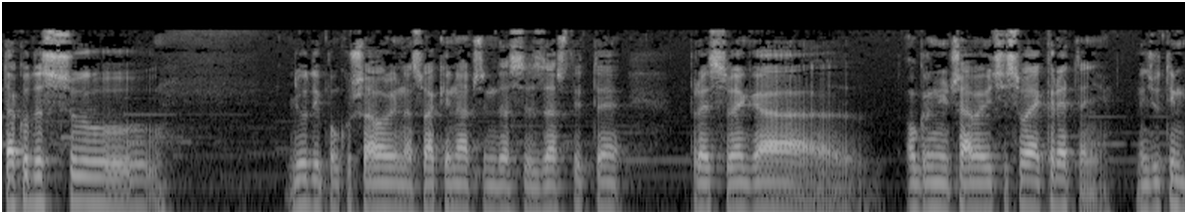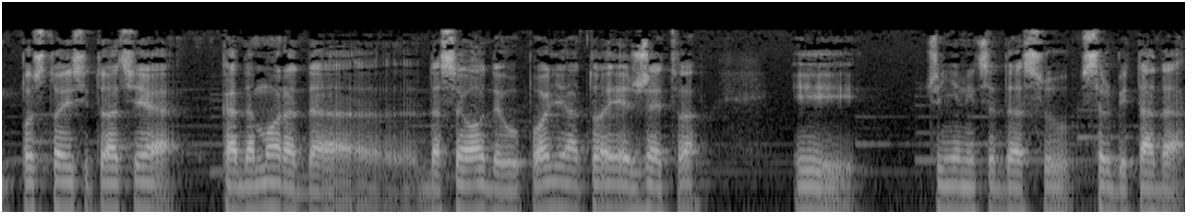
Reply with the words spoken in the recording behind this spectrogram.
Tako da su ljudi pokušavali na svaki način da se zaštite, pre svega ograničavajući svoje kretanje. Međutim, postoji situacija kada mora da, da se ode u polje, a to je žetva i činjenica da su Srbi tada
